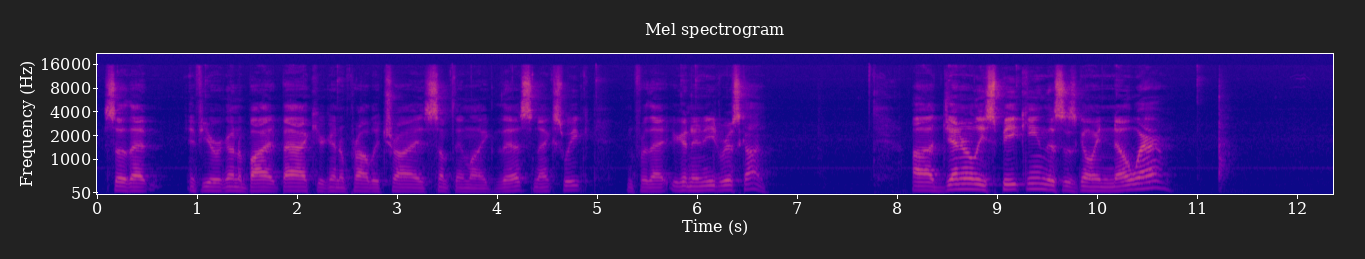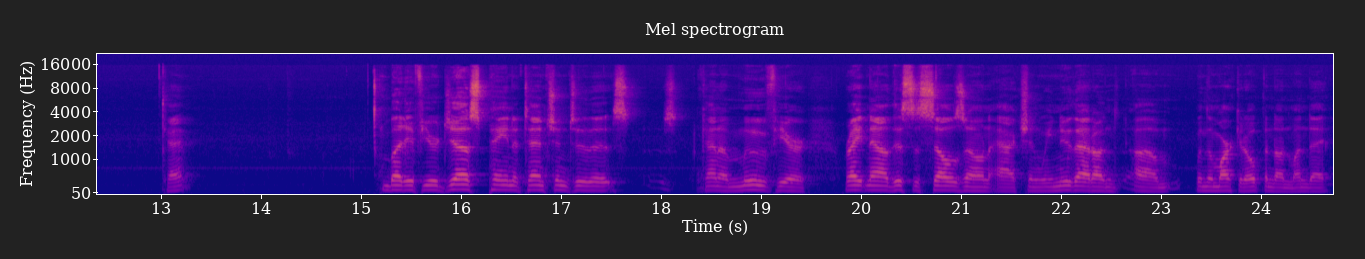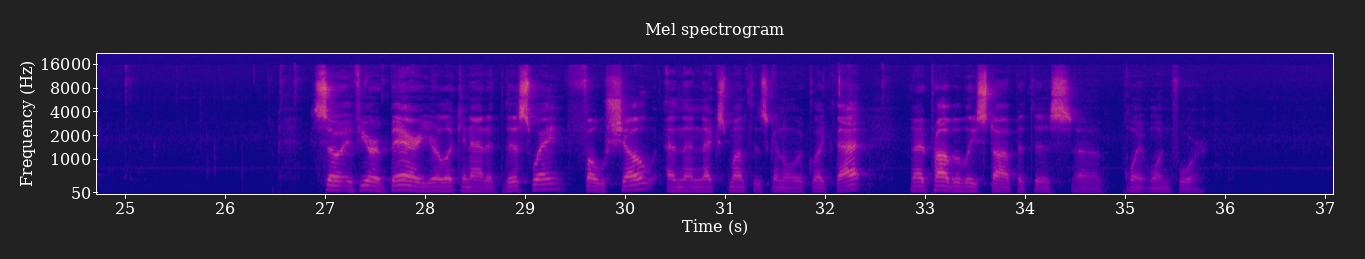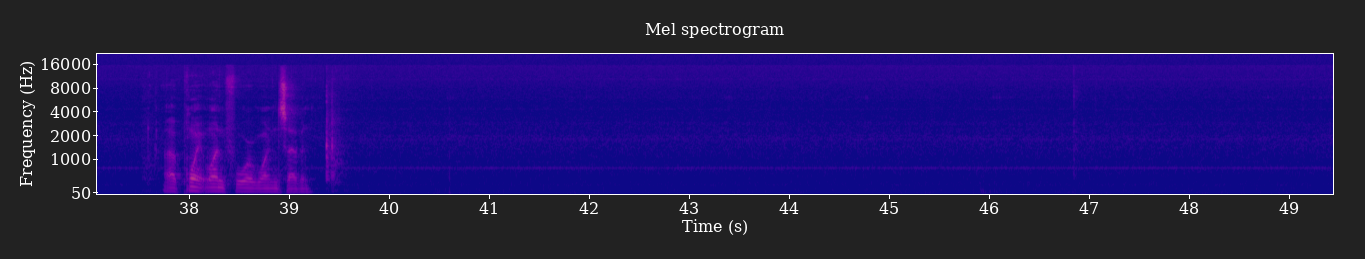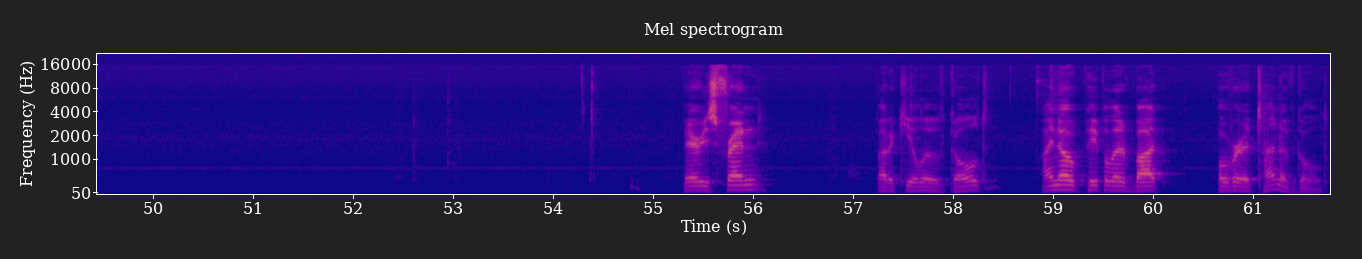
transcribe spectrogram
so that if you were going to buy it back, you're going to probably try something like this next week. And for that, you're going to need risk on. Uh, generally speaking, this is going nowhere. Okay. But if you're just paying attention to this kind of move here, right now this is sell zone action. We knew that on um, when the market opened on Monday. So if you're a bear, you're looking at it this way, faux show, and then next month is going to look like that. And I'd probably stop at this uh, 0.14, uh, 0.1417. Barry's friend bought a kilo of gold. I know people that have bought over a ton of gold.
